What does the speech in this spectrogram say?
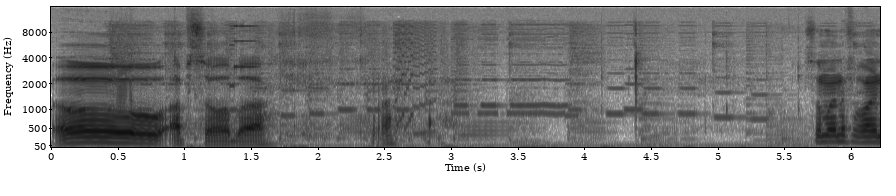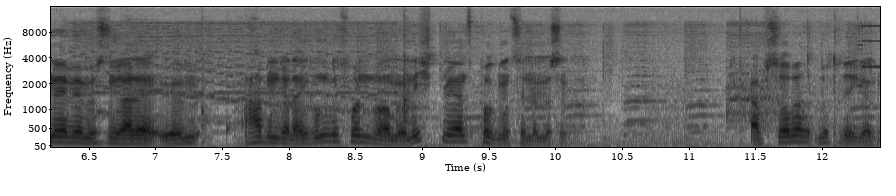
Oh, Absorber. So, meine Freunde, wir müssen gerade haben gerade einen Grund gefunden, warum wir nicht mehr ins Pokémon Center müssen. Absorber wird regeln.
